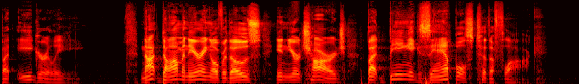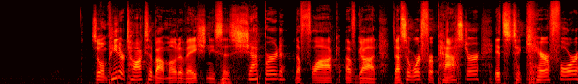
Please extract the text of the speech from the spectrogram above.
but eagerly, not domineering over those in your charge, but being examples to the flock. So when Peter talks about motivation, he says, shepherd the flock of God. That's a word for pastor. It's to care for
